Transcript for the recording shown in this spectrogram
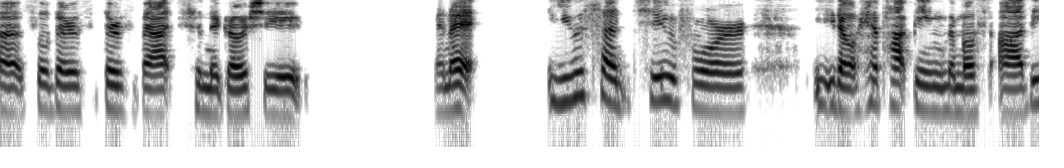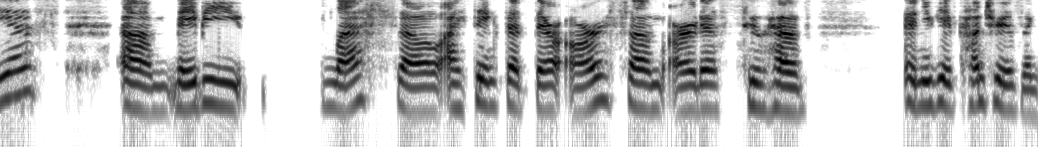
Uh, so there's there's that to negotiate. And i you said too for you know hip hop being the most obvious um, maybe less so. I think that there are some artists who have and you gave country as an,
